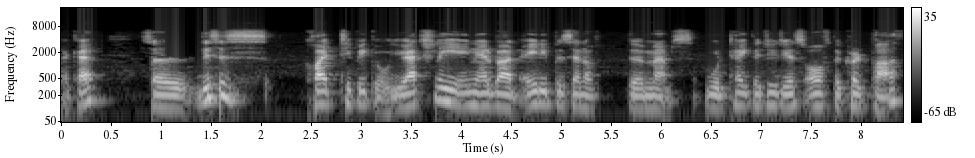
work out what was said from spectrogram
Okay? So this is quite typical. You actually, in about 80% of the maps, would take the GGS off the crit path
